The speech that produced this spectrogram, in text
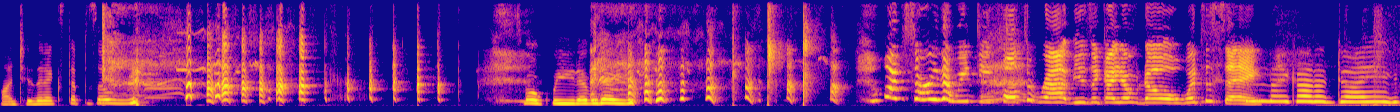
On to the next episode. Smoke weed every day. I'm sorry that we default to rap music. I don't know what to say. Oh my god, I'm dying.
